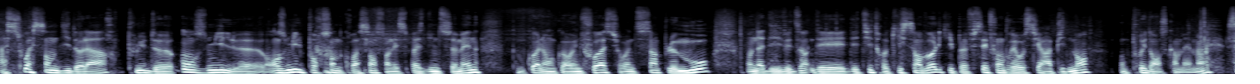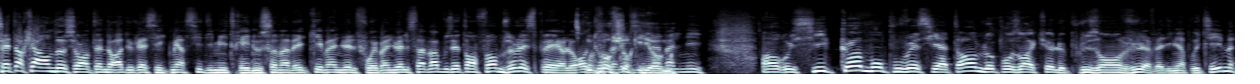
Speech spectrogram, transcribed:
à 70 dollars, plus de 11 000, 11 000 de croissance en l'espace d'une semaine. Comme quoi, là encore une fois, sur une simple mot, on a des, des, des titres qui s'envolent, qui peuvent s'effondrer aussi rapidement. Donc prudence quand même. Hein. 7h42 sur l'antenne de Radio Classique. Merci Dimitri. Nous sommes avec Emmanuel Faux. Emmanuel, ça va? Vous êtes en forme, je l'espère. Le retour de Navalny en Russie, comme on pouvait s'y attendre, l'opposant actuel le plus en vue à Vladimir Poutine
